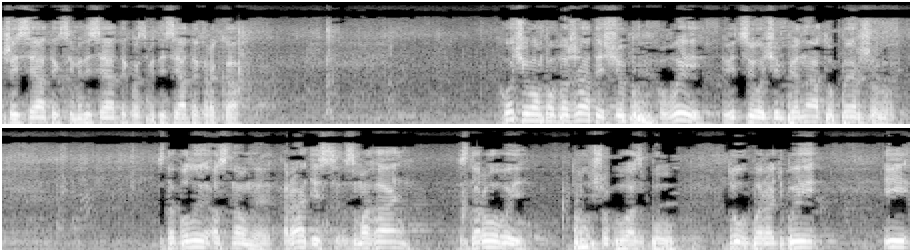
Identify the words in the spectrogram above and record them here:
в 60-х, 70-х, 80-х роках. Хочу вам побажати, щоб ви від цього чемпіонату першого здобули основне радість змагань, здоровий дух, щоб у вас був, дух боротьби і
